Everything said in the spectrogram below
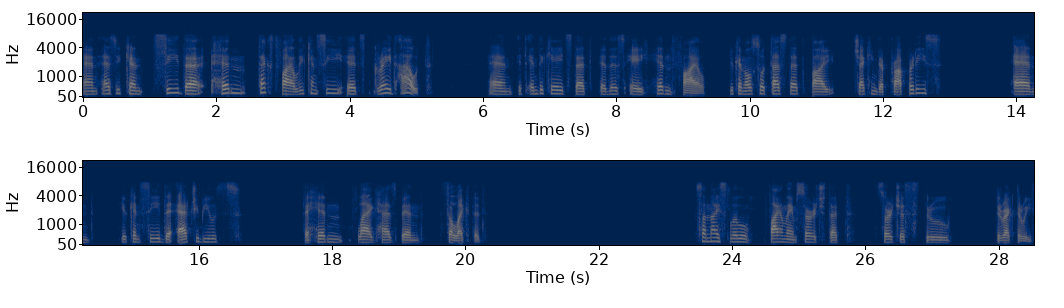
And as you can see the hidden text file, you can see it's grayed out and it indicates that it is a hidden file. You can also test it by checking the properties and you can see the attributes the hidden flag has been selected. It's a nice little file name search that searches through directories.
